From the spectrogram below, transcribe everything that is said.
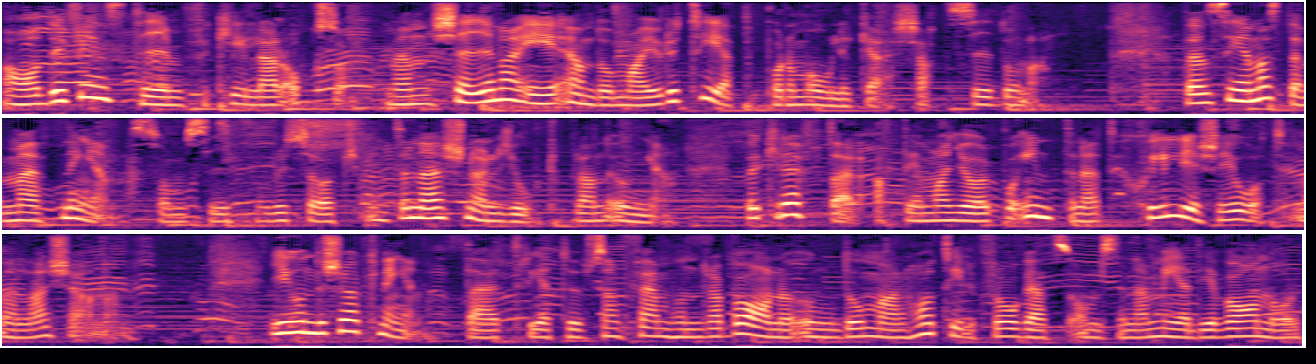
Ja. Det finns team för killar också, men tjejerna är ändå majoritet på de olika chattsidorna. Den senaste mätningen som Sifo Research International gjort bland unga bekräftar att det man gör på internet skiljer sig åt mellan könen. I undersökningen, där 3500 barn och ungdomar har tillfrågats om sina medievanor,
